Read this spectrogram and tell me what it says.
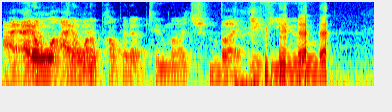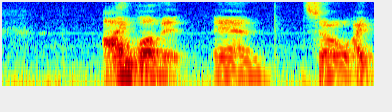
I, I don't, wa- I don't want to pump it up too much, but if you, I love it, and so I,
